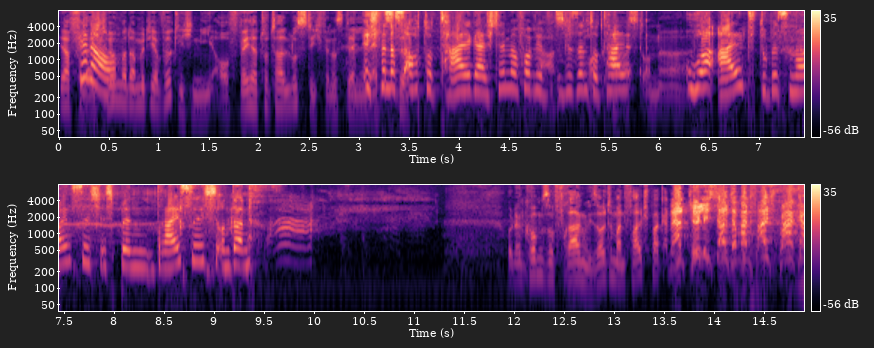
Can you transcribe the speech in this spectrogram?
Ja, vielleicht Genau. hören wir damit ja wirklich nie auf. Wäre ja total lustig, wenn das der letzte... Ich finde das auch total geil. Stell dir mal vor, wir, wir sind total Podcast Earth. uralt. Du bist 90, ich bin 30 und dann. Und dann kommen so Fragen, wie sollte man Falschparker... Natürlich sollte man Falschparker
